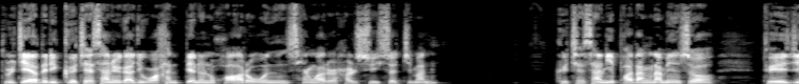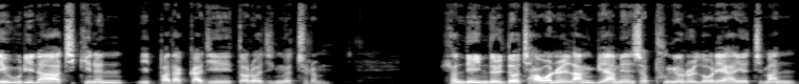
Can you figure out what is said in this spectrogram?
둘째 아들이 그 재산을 가지고 한때는 화로운 생활을 할 수 있었지만 그 재산이 바닥나면서 돼지우리나 지키는 밑바닥까지 떨어진 것처럼 현대인들도 자원을 낭비하면서 풍요를 노래하였지만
